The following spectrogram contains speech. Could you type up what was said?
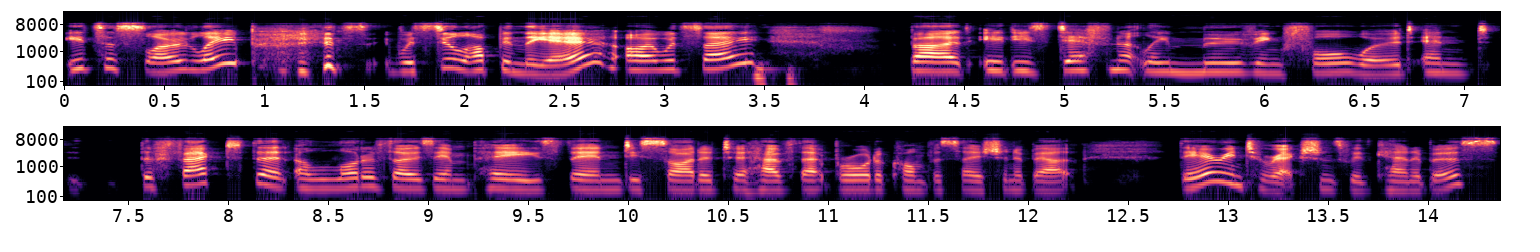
It's a slow leap. It's, we're still up in the air, I would say, but it is definitely moving forward. And the fact that a lot of those MPs then decided to have that broader conversation about their interactions with cannabis.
